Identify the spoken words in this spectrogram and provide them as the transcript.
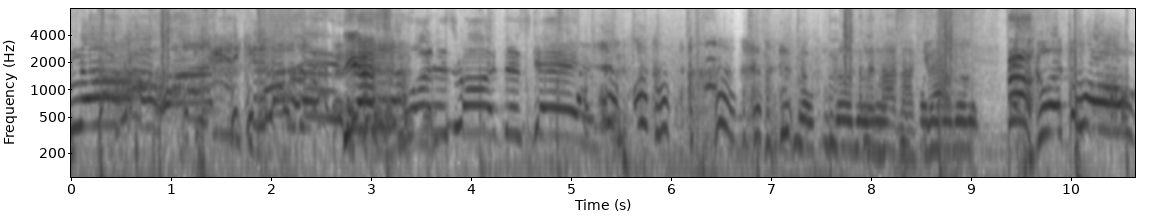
No! Get it out of there! Yes. What is wrong with this game? No, no, no, no. not knock you out. Good throw!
